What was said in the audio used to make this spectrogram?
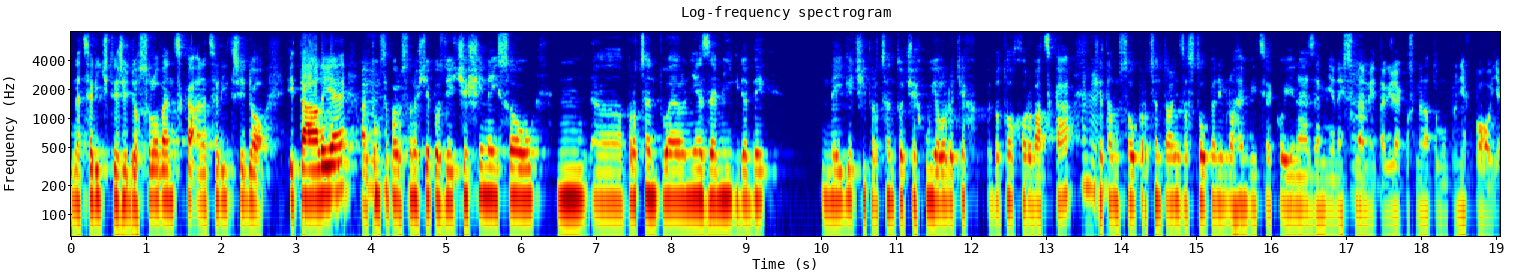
necelý 4 do Slovenska a necelý 3 do Itálie. A k tomu mm. se pak dostanu ještě později. Češi nejsou uh, procentuálně zemí, kde by největší procento Čechů jelo do, těch, do toho Chorvatska, mm. že tam jsou procentuálně zastoupeny mnohem víc jako jiné země, než jsme mm. my, takže jako jsme na tom úplně v pohodě.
